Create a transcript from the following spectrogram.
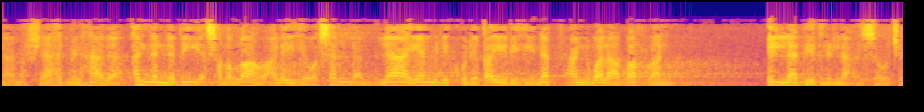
نعم الشاهد من هذا أن النبي صلى الله عليه وسلم لا يملك لغيره نفعا ولا ضرا إلا بإذن الله عز وجل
